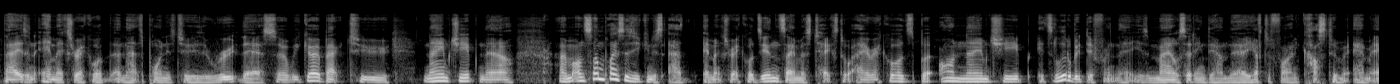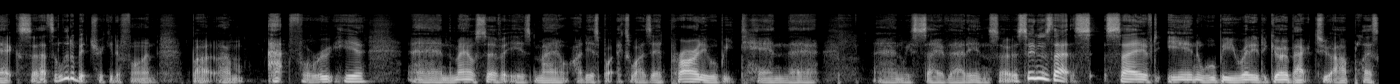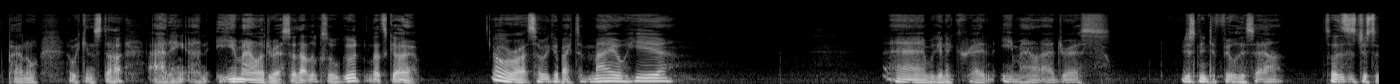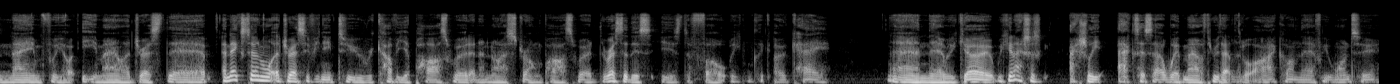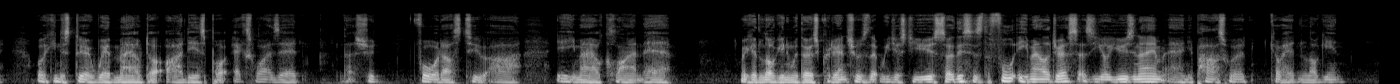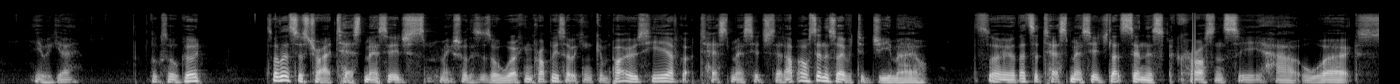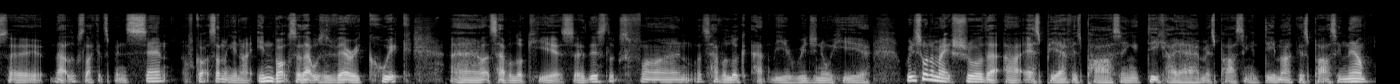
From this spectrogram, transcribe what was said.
That is an MX record, and that's pointed to the root there. So we go back to Namecheap now. Um, on some places, you can just add MX records in, same as text or A records, but on Namecheap, it's a little bit different. There is mail setting down there. You have to find custom MX, so that's a little bit tricky to find. But um, at for root here, and the mail server is mail IdeaSpot XYZ. Priority will be 10 there and we save that in. So as soon as that's saved in, we'll be ready to go back to our Plesk panel and we can start adding an email address. So that looks all good. Let's go. All right, so we go back to mail here and we're going to create an email address. We just need to fill this out. So this is just a name for your email address there. An external address if you need to recover your password and a nice strong password. The rest of this is default. We can click OK. And there we go. We can actually actually access our webmail through that little icon there if we want to. Or we can just do webmail.ideaspot.xyz. That should forward us to our email client there. We can log in with those credentials that we just used. So this is the full email address as your username and your password. Go ahead and log in. Here we go. Looks all good. So let's just try a test message, make sure this is all working properly so we can compose here. I've got a test message set up. I'll send this over to Gmail. So that's a test message. Let's send this across and see how it works. So that looks like it's been sent. I've got something in our inbox, so that was very quick. Uh, let's have a look here. So this looks fine. Let's have a look at the original here. We just want to make sure that our SPF is passing, DKIM is passing, and DMARC is passing. Now,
